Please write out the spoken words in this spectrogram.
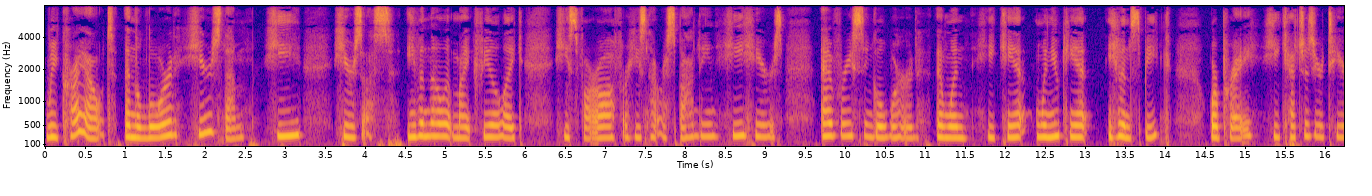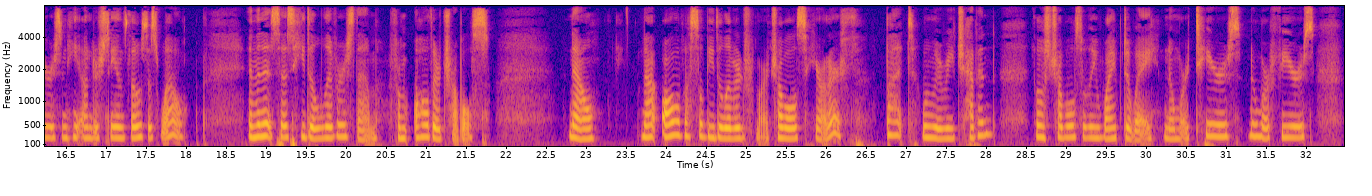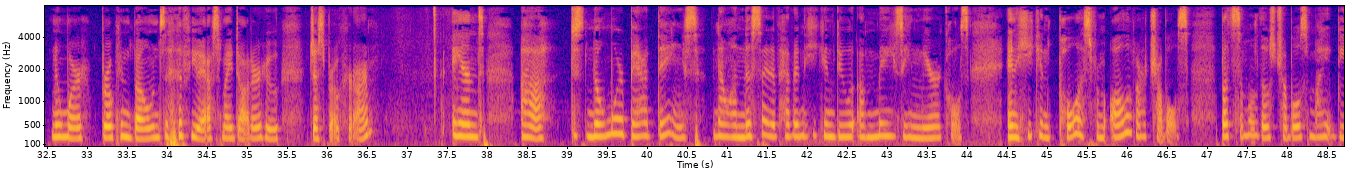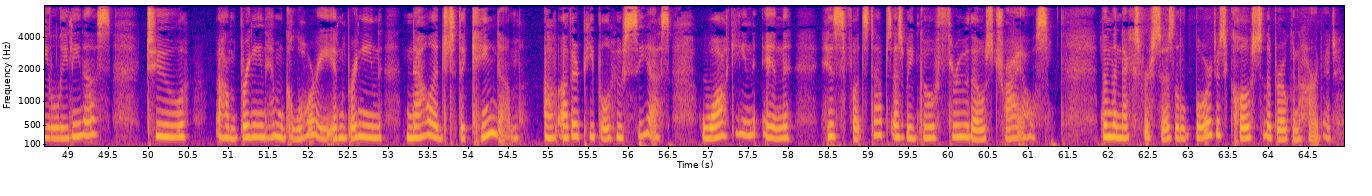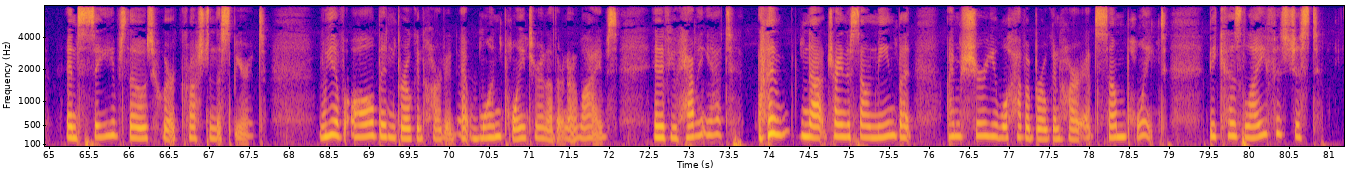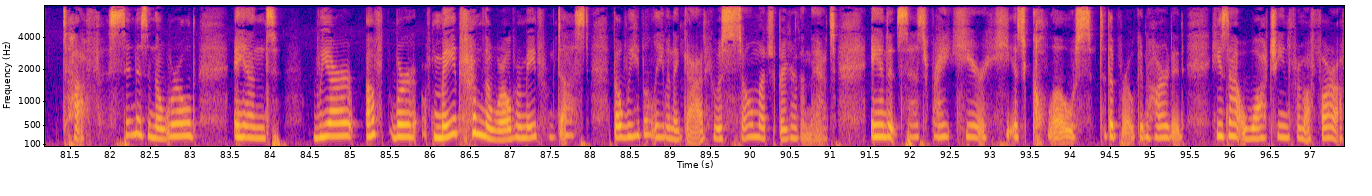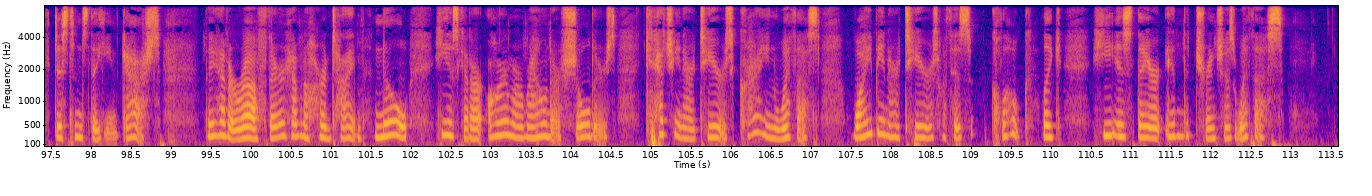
We cry out, and the Lord hears them. He hears us. Even though it might feel like He's far off or He's not responding, He hears every single word. And when He can't, when you can't even speak or pray, He catches your tears and He understands those as well. And then it says He delivers them from all their troubles. Now, not all of us will be delivered from our troubles here on earth. But when we reach heaven, those troubles will be wiped away. No more tears, no more fears, no more broken bones, if you ask my daughter who just broke her arm. And uh, just no more bad things. Now, on this side of heaven, He can do amazing miracles and He can pull us from all of our troubles. But some of those troubles might be leading us to um, bringing Him glory and bringing knowledge to the kingdom of other people who see us walking in his footsteps as we go through those trials. Then the next verse says, The Lord is close to the brokenhearted and saves those who are crushed in the spirit. We have all been brokenhearted at one point or another in our lives. And if you haven't yet, I'm not trying to sound mean, but I'm sure you will have a broken heart at some point because life is just tough. Sin is in the world, and we are of we're made from the world we're made from dust but we believe in a god who is so much bigger than that. And it says right here he is close to the brokenhearted. He's not watching from a far off distance thinking gosh they have it rough. They're having a hard time. No he has got our arm around our shoulders catching our tears crying with us wiping our tears with his cloak. Like he is there in the trenches with us.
